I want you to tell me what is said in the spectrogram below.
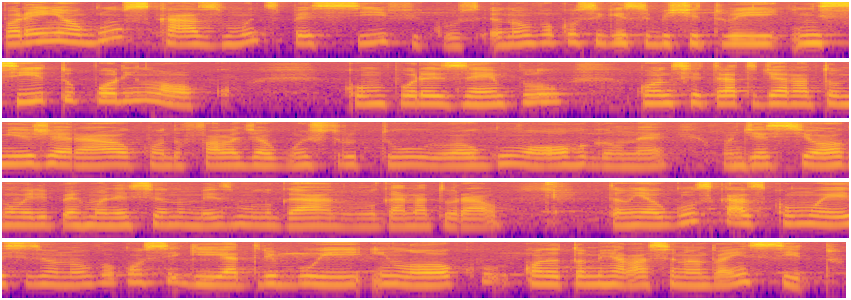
Porém, em alguns casos muito específicos, eu não vou conseguir substituir in situ por in loco como por exemplo, quando se trata de anatomia geral, quando fala de alguma estrutura ou algum órgão, né, onde esse órgão ele permaneceu no mesmo lugar, no lugar natural. Então, em alguns casos como esses, eu não vou conseguir atribuir em loco quando eu estou me relacionando a in situ.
